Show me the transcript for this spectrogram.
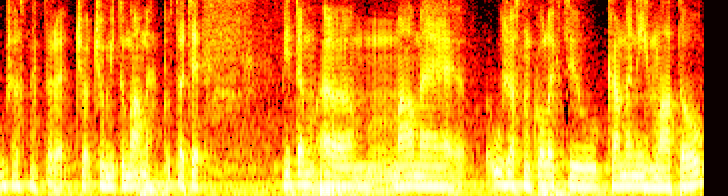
úžasné, ktoré, čo, čo my tu máme. V podstate my tam um, máme úžasnú kolekciu kamenných mlatov,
